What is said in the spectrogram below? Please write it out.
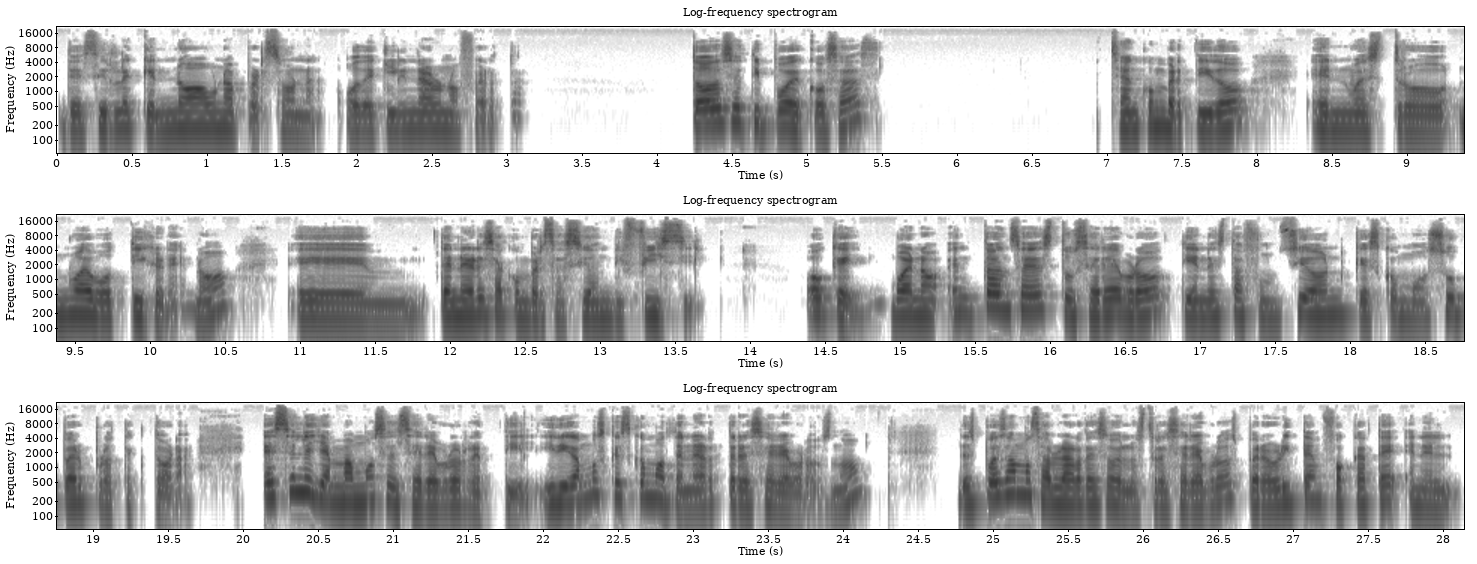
decirle que no a una persona o declinar una oferta. Todo ese tipo de cosas se han convertido en nuestro nuevo tigre, ¿no? Em, tener esa conversación difícil, Ok, bueno, entonces tu cerebro tiene esta función que es como súper protectora. Ese le llamamos el cerebro reptil y digamos que es como tener tres cerebros, ¿no? Después vamos a hablar de eso de los tres cerebros, pero ahorita enfócate en el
